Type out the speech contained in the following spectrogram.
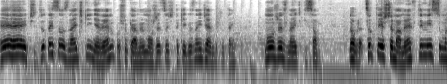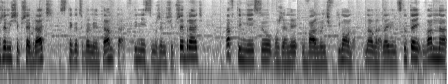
Eee, czy tutaj są znajdźki? Nie wiem, poszukamy, może coś takiego znajdziemy tutaj. Może znajdźki są. Dobra, co tu jeszcze mamy? W tym miejscu możemy się przebrać, z tego co pamiętam. Tak, w tym miejscu możemy się przebrać, a w tym miejscu możemy walnąć w kimono. Dobra, tak więc tutaj wanna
